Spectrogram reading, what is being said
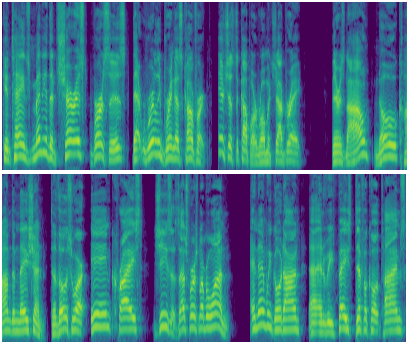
contains many of the cherished verses that really bring us comfort. Here's just a couple of Romans chapter 8. There is now no condemnation to those who are in Christ Jesus. That's verse number one. And then we go down uh, and we face difficult times.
